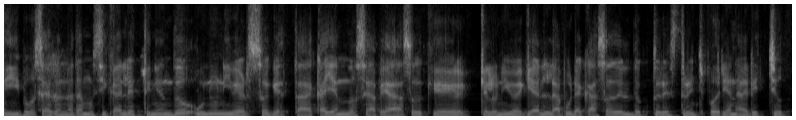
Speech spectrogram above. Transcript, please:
Sí, pues, o sea, con notas musicales, teniendo un universo que está cayéndose a pedazos, que, que lo único que queda es la pura casa del Doctor Strange, podrían haber hecho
